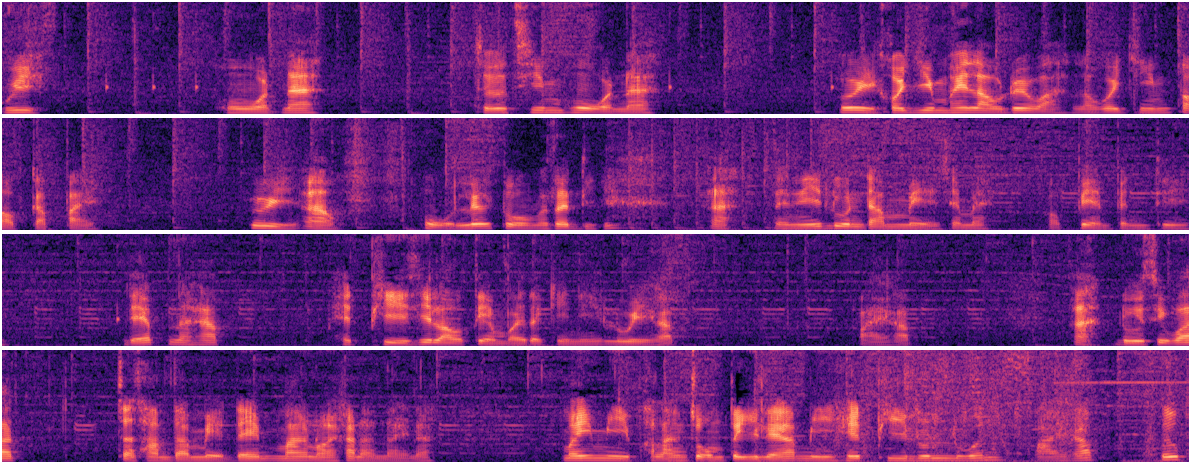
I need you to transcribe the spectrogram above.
อุ้ยโหดนะ เจอทีมโหดนะ เฮ้ยเขายิ้มให้เราด้วยว่ะ เราก็ยิ้มตอบกลับไปเฮ้ยอ้าวโหเลือกตัวมาซะดี อะในนี้รุนดัมเมจใช่ไหมขอเปลี่ยนเป็นทีเดฟนะครับ HP ที่เราเตรียมไว้ตะกี้นี้ลุยครับ ไปครับ อะดูสิว่าจะทำดาเมจได้มากน้อยขนาดไหนนะ ไม่มีพลังโจมตีเลยครับ มี HP ล้วนๆ ไปครับปึ๊บ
